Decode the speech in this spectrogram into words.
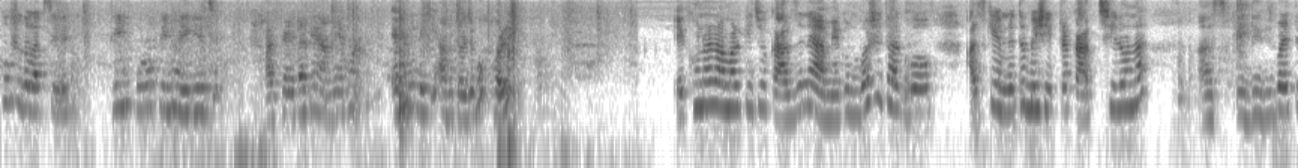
খুব সুন্দর লাগছে। ক্লিন পুরো ক্লিন হয়ে গিয়েছে। আর ফ্যানটাকে আমি এখন এমনি দেখি আমি চলে যাব ঘরে। এখন আর আমার কিছু কাজ নেই। আমি এখন বসে থাকব। আজকে এমনিতে বেশি একটা কাজ ছিল না। আজকে দিদির বাড়িতে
